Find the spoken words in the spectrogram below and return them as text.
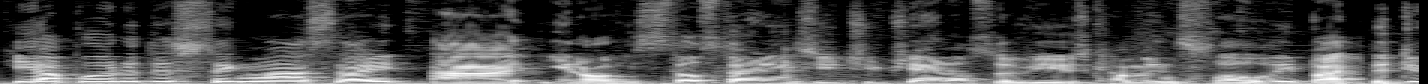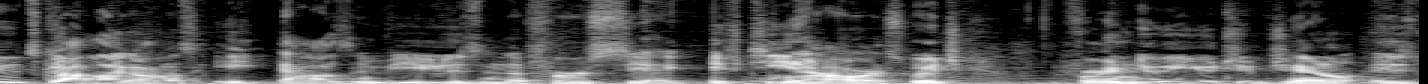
He uploaded this thing last night. Uh, you know, he's still starting his YouTube channel, so views come in slowly, but the dude's got like almost 8,000 views in the first like 15 hours, which for a new YouTube channel is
